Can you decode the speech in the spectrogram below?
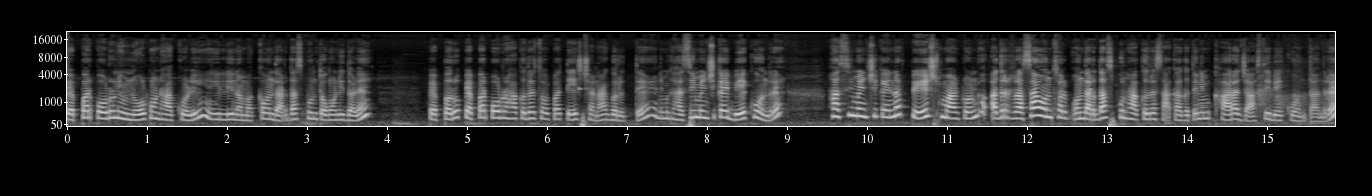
ಪೆಪ್ಪರ್ ಪೌಡ್ರು ನೀವು ನೋಡ್ಕೊಂಡು ಹಾಕ್ಕೊಳ್ಳಿ ಇಲ್ಲಿ ನಮ್ಮ ಅಕ್ಕ ಒಂದು ಅರ್ಧ ಸ್ಪೂನ್ ತೊಗೊಂಡಿದ್ದಾಳೆ. ಪೆಪ್ಪರು ಪೆಪ್ಪರ್ ಪೌಡ್ರ್ ಹಾಕಿದ್ರೆ ಸ್ವಲ್ಪ ಟೇಸ್ಟ್ ಚೆನ್ನಾಗಿ ಬರುತ್ತೆ. ನಿಮಗೆ ಹಸಿ ಮೆಣಸಿಕಾಯಿ ಬೇಕು ಅಂದರೆ, ಹಸಿ ಮೆಣಸಿಕಾಯಿನ ಪೇಸ್ಟ್ ಮಾಡಿಕೊಂಡು ಅದರ ರಸ ಒಂದು ಸ್ವಲ್ಪ, ಒಂದು ಅರ್ಧ ಸ್ಪೂನ್ ಹಾಕಿದ್ರೆ ಸಾಕಾಗುತ್ತೆ. ನಿಮ್ಗೆ ಖಾರ ಜಾಸ್ತಿ ಬೇಕು ಅಂತ ಅಂದರೆ.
